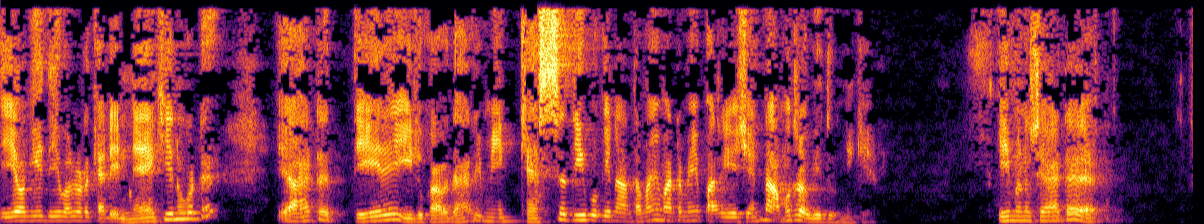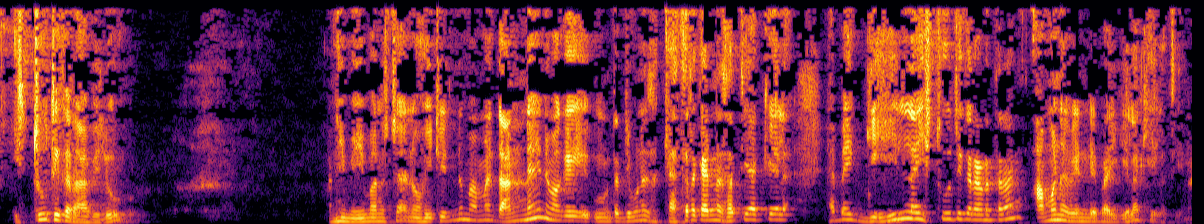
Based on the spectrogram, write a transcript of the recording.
ඒ වගේ දේවල් වලට කැඩෙන්නේ නැහැ කියනකොට එයාට තේරෙයි ඊළු කවදා හරි මේ කැස්ස දීපු කෙනා තමයි මට මේ පරිේශයෙන්ට අමුද්‍රව්‍ය දුන්නේ කියලා. ඒ මනුස්සයාට ස්තුති කරාවිලු අනේ මේ මනුස්සයා නොහිටින්න මම දන්නේ නැහැ මගේ මට තිබුණ කැතර කන්න සතියක් කියලා. හැබැයි ගිහිල්ලා ස්තුති කරන තරම් අමන වෙන්න එපයි කියලා කියලා තියෙනවා.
